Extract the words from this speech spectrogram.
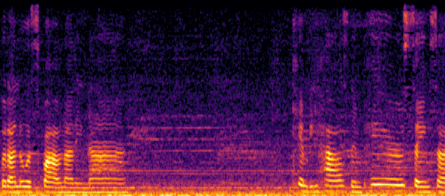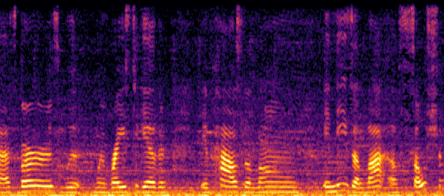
but I know it's $5.99. Can be housed in pairs, same size birds with, when raised together. If housed alone, it needs a lot of social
